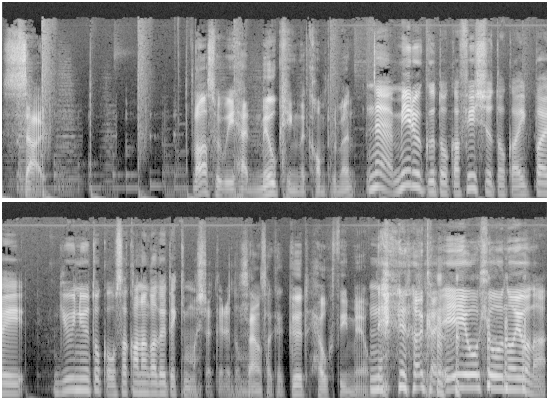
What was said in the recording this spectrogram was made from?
So, last week we had milking the compliment. ねミルクとかフィッシュとかいっぱい牛乳とかお魚が出てきましたけれども Sounds like a good, healthy meal. ねなんか栄養表のような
